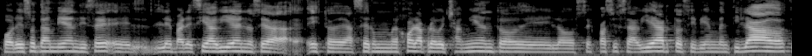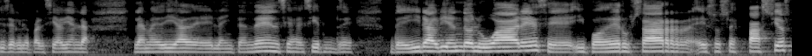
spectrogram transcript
Por eso también, dice, eh, le parecía bien, o sea, esto de hacer un mejor aprovechamiento de los espacios abiertos y bien ventilados, dice que le parecía bien la medida de la intendencia, es decir, de, ir abriendo lugares eh, y poder usar esos espacios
